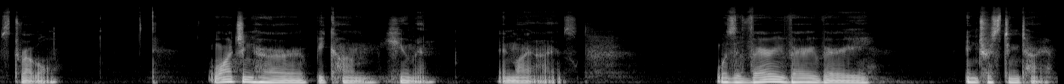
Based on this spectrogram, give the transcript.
struggle, watching her become human in my eyes was a very, very, very interesting time,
